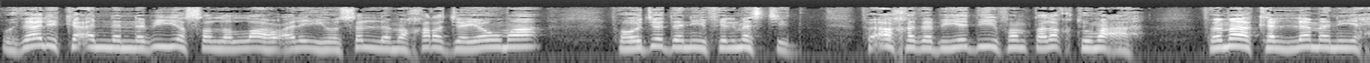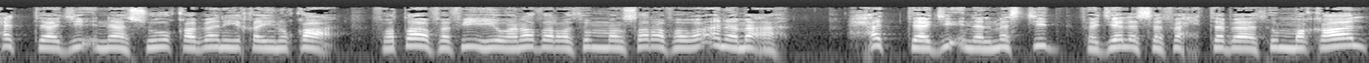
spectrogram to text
وذلك أن النبي صلى الله عليه وسلم خرج يوما فوجدني في المسجد فأخذ بيدي فانطلقت معه. فما كلمني حتى جئنا سوق بني قينقاع فطاف فيه ونظر ثم انصرف وأنا معه. حتى جئنا المسجد فجلس فاحتبى ثم قال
